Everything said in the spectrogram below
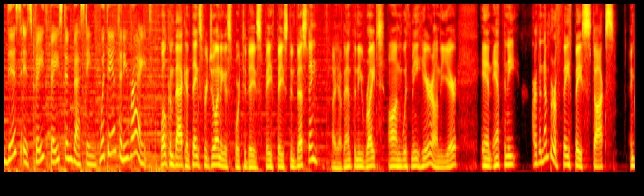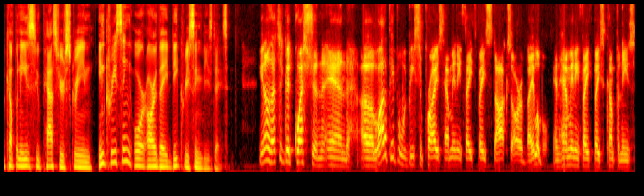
This is Faith Based Investing with Anthony Wright. Welcome back, and thanks for joining us for today's Faith Based Investing. I have Anthony Wright on with me here on the air. And Anthony, are the number of faith based stocks and companies who pass your screen increasing or are they decreasing these days? You know, that's a good question. And a lot of people would be surprised how many faith based stocks are available and how many faith based companies.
